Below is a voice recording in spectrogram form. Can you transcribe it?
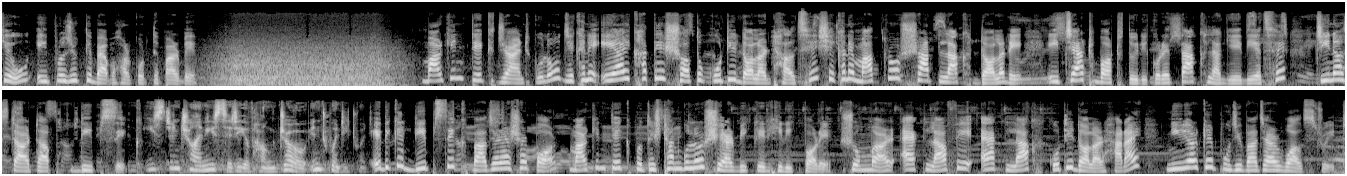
কেউ এই প্রযুক্তি ব্যবহার করতে পারবে। মার্কিন টেক জায়ান্টগুলো যেখানে এআই খাতে শত কোটি ডলার ঢালছে সেখানে মাত্র ষাট লাখ ডলারে এই চ্যাটবট তৈরি করে তাক লাগিয়ে দিয়েছে চীনা ডিপসিক Hangzhou in 2020. এদিকে ডিপসিক বাজারে আসার পর মার্কিন টেক প্রতিষ্ঠানগুলোর শেয়ার বিক্রির হিড়িক পড়ে। সোমবার এক লাফে এক লাখ কোটি ডলার হারায় নিউ ইয়র্কের পুঁজিবাজার ওয়াল স্ট্রিট।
